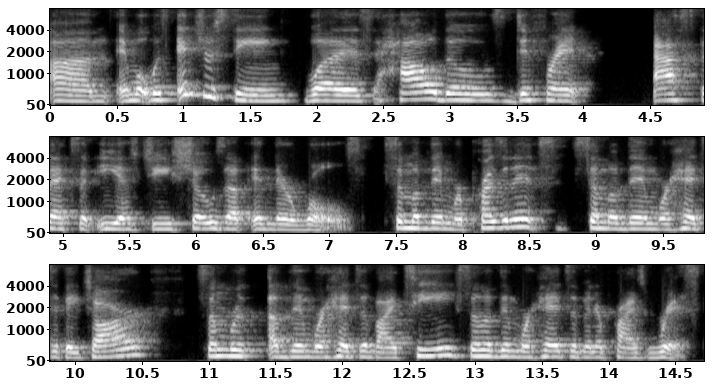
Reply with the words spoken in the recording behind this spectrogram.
Um, and what was interesting was how those different aspects of ESG shows up in their roles. Some of them were presidents, some of them were heads of HR, some were, of them were heads of IT, some of them were heads of enterprise risk.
